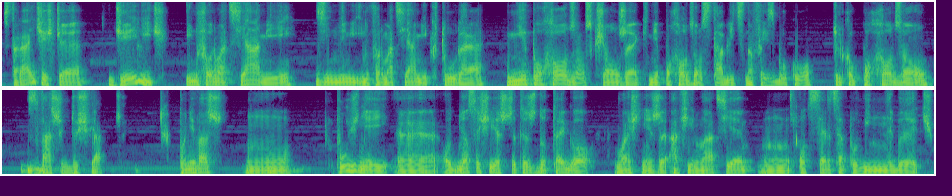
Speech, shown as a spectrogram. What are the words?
starajcie się dzielić informacjami z innymi informacjami, które nie pochodzą z książek, nie pochodzą z tablic na Facebooku, tylko pochodzą z Waszych doświadczeń. Ponieważ mm, Później e, odniosę się jeszcze też do tego właśnie, że afirmacje mm, od serca powinny być.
